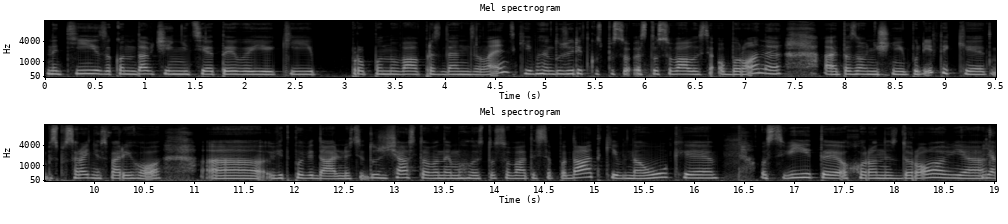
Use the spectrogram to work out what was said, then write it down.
на ті законодавчі ініціативи, які Пропонував президент Зеленський. Вони дуже рідко стосувалися оборони е, та зовнішньої політики, безпосередньо сфер його е, відповідальності. Дуже часто вони могли стосуватися податків, науки, освіти, охорони здоров'я. Я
